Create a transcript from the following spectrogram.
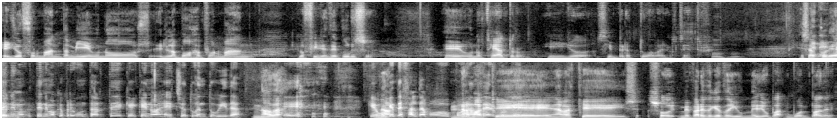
Ellos forman también unos, las monjas forman los fines de curso, eh, unos teatros y yo siempre actuaba en los teatros. tenemos, tenemos que preguntarte qué no has hecho tú en tu vida. Nada. Eh, ¿Qué, te falta por, nada Más que, Nada más que soy, me parece que soy un medio buen padre.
